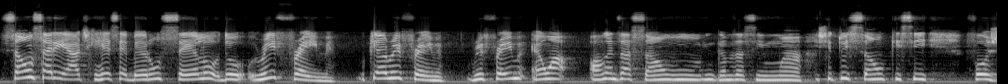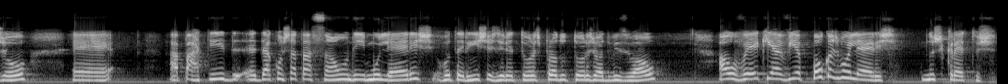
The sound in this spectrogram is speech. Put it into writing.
são seriados que receberam o selo do Reframe. O que é o Reframe? Reframe é uma organização, um, digamos assim, uma instituição que se forjou é, a partir da constatação de mulheres roteiristas, diretoras, produtoras de audiovisual, ao ver que havia poucas mulheres nos créditos,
